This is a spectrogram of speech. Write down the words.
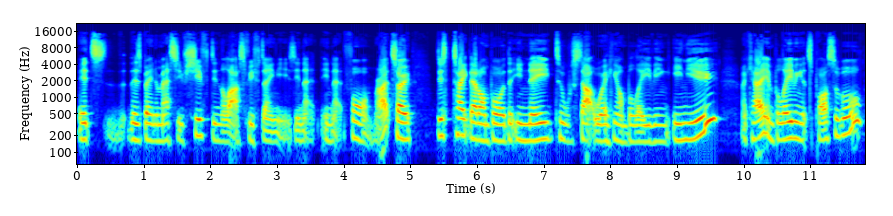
it's there's been a massive shift in the last 15 years in that in that form, right? So just take that on board that you need to start working on believing in you okay, and believing it's possible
